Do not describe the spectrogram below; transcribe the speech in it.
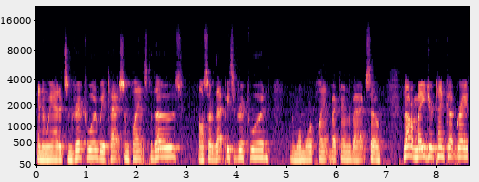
And then we added some driftwood. We attached some plants to those. Also to that piece of driftwood. And one more plant back there in the back. So not a major tank upgrade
